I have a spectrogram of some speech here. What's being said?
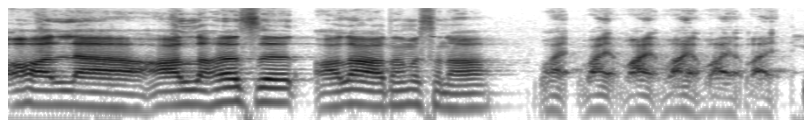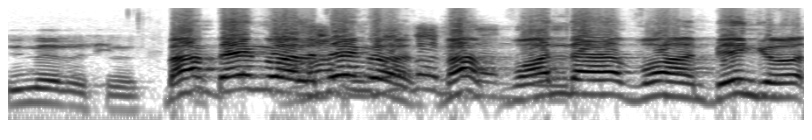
Allah Allah'ısın Allah adamısın ha. Vay vay vay vay vay vay. Siz neredesiniz? Ben Bengöl, Aha, Bengöl. bunlar da Ben bizden Van'da, Van, Bengöl,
